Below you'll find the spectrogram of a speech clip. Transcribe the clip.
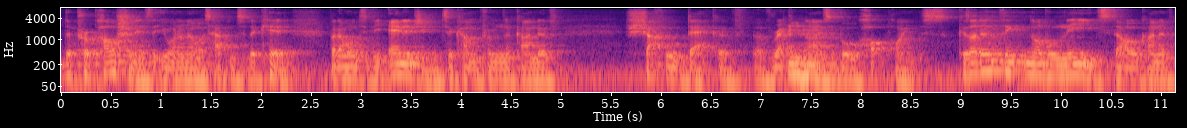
the propulsion is that you want to know what's happened to the kid but I wanted the energy to come from the kind of shuffled deck of, of recognizable mm-hmm. hot points because I don't think novel needs the whole kind of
